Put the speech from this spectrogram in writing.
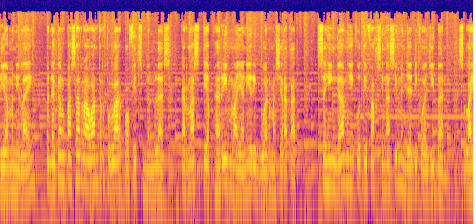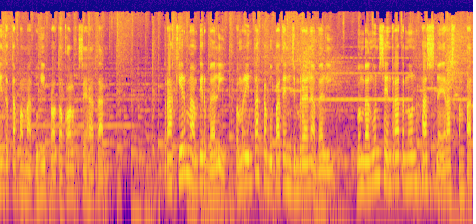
Dia menilai, pedagang pasar rawan tertular COVID-19 karena setiap hari melayani ribuan masyarakat sehingga mengikuti vaksinasi menjadi kewajiban selain tetap mematuhi protokol kesehatan. Terakhir mampir Bali, pemerintah Kabupaten Jembrana Bali membangun sentra tenun khas daerah setempat.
